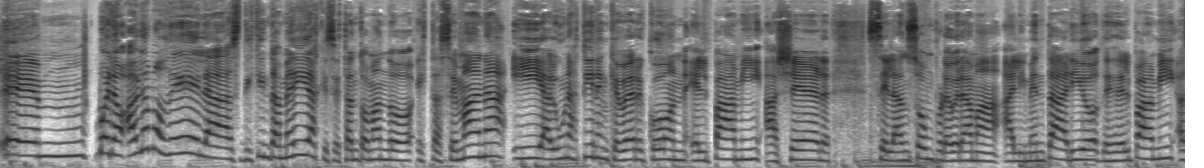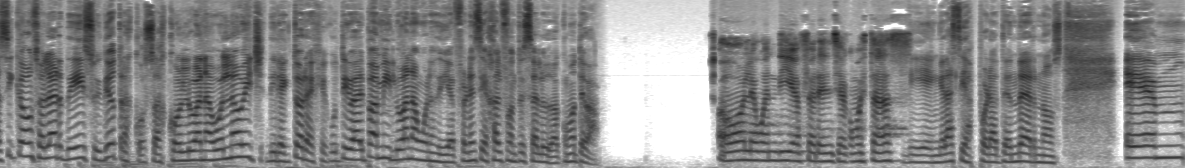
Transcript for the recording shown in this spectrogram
Em, bueno, hablamos de las distintas medidas que se están tomando esta semana y algunas tienen que ver con el PAMI. Ayer se lanzó un programa alimentario desde el PAMI, así que vamos a hablar de eso y de otras cosas con Luana Volnovich, directora ejecutiva del PAMI. Luana, buenos días. Florencia Halfon te saluda. ¿Cómo te va? Hola, buen día, Florencia, ¿cómo estás? Bien, gracias por atendernos. Em,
